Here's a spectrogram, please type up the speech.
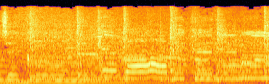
मुझे खून के बाद करूँ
